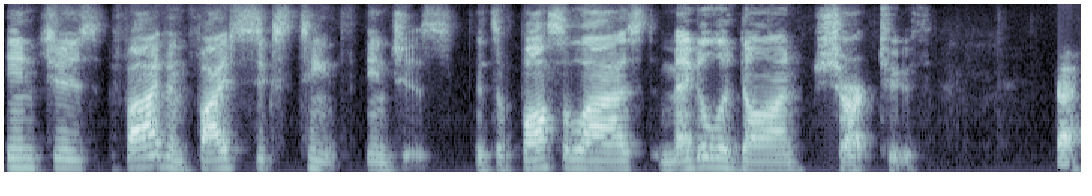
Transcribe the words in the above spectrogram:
inches, five and five sixteenth inches. It's a fossilized megalodon shark tooth. Okay.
